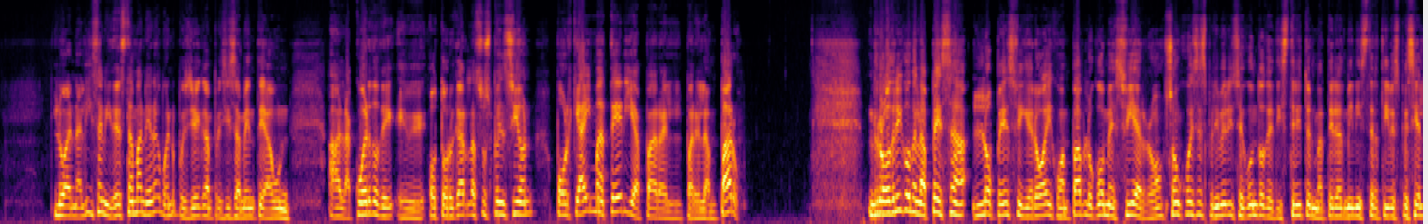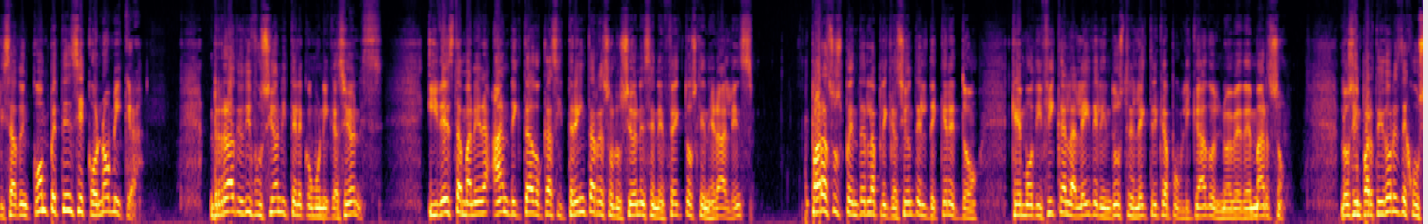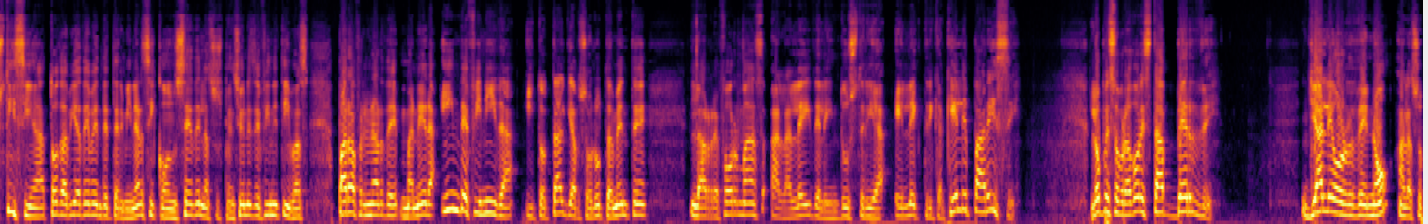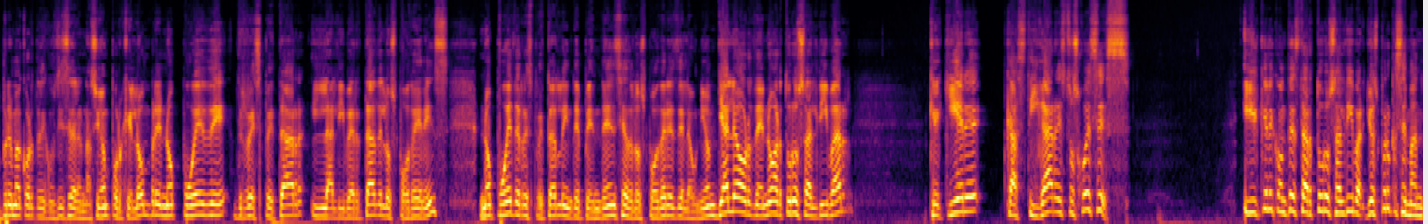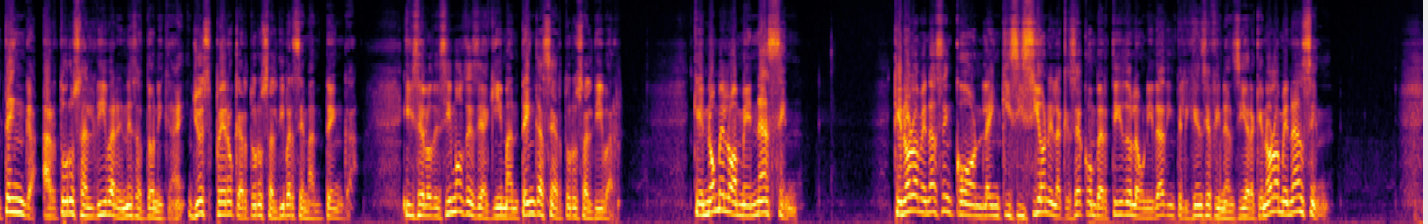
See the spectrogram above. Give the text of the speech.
lo analizan y de esta manera, bueno, pues llegan precisamente a un al acuerdo de eh, otorgar la suspensión porque hay materia para el para el amparo. Rodrigo de la Pesa López Figueroa y Juan Pablo Gómez Fierro son jueces primero y segundo de distrito en materia administrativa especializado en competencia económica, radiodifusión y telecomunicaciones. Y de esta manera han dictado casi 30 resoluciones en efectos generales para suspender la aplicación del decreto que modifica la ley de la industria eléctrica publicado el 9 de marzo. Los impartidores de justicia todavía deben determinar si conceden las suspensiones definitivas para frenar de manera indefinida y total y absolutamente las reformas a la ley de la industria eléctrica. ¿Qué le parece? López Obrador está verde ya le ordenó a la Suprema Corte de Justicia de la Nación, porque el hombre no puede respetar la libertad de los poderes, no puede respetar la independencia de los poderes de la Unión, ya le ordenó a Arturo Saldívar que quiere castigar a estos jueces. ¿Y qué le contesta Arturo Saldívar? Yo espero que se mantenga Arturo Saldívar en esa tónica. ¿eh? Yo espero que Arturo Saldívar se mantenga. Y se lo decimos desde aquí, manténgase Arturo Saldívar. Que no me lo amenacen que no lo amenacen con la Inquisición en la que se ha convertido la unidad de inteligencia financiera, que no lo amenacen.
